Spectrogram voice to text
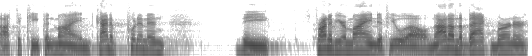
ought to keep in mind. Kind of put them in the front of your mind, if you will, not on the back burner,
